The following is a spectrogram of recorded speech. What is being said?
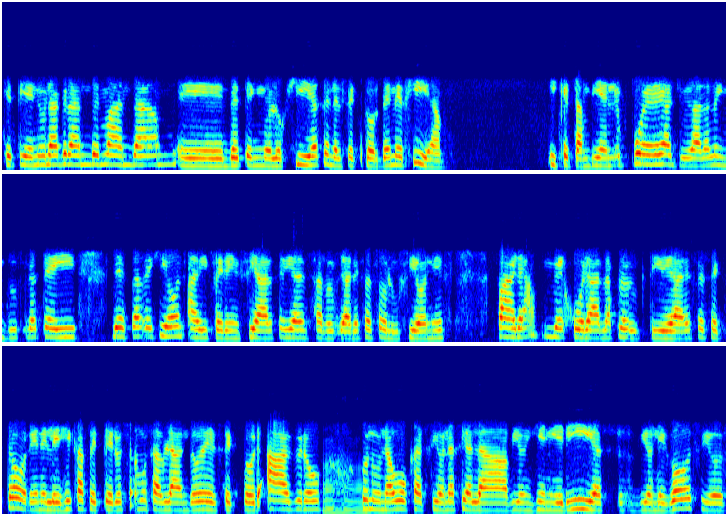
que tiene una gran demanda eh, de tecnologías en el sector de energía y que también le puede ayudar a la industria TI de esta región a diferenciarse y a desarrollar esas soluciones para mejorar la productividad de ese sector. En el eje cafetero estamos hablando del sector agro, con una vocación hacia la bioingeniería, los bionegocios.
